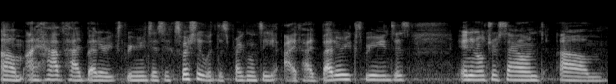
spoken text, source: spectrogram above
Um, I have had better experiences, especially with this pregnancy. I've had better experiences in an ultrasound. Um,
